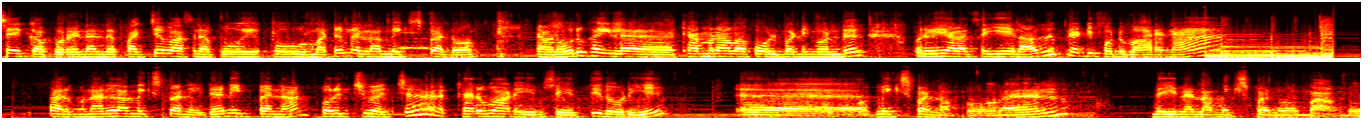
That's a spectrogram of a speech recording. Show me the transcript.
சேர்க்க போறேன். ஏன்னா இந்த பச்சை வாசனை போய் போகும் மட்டும் நல்லா மிக்ஸ் பண்ணுவோம். நான் ஒரு கையில கேமராவை ஹோல்ட் பண்ணி கொண்டு ஒரு வேலை செய்ய இயலாது பிரட்டி போட்டு வாரேனா. பாருங்க நல்லா மிக்ஸ் பண்ணிட்டேன். இப்ப நான் பொரிச்சு வச்ச கருவாடையும் சேர்த்து இதோடையே மிக்ஸ் பண்ண போறேன். இதை நல்லா மிக்ஸ் பண்ணுவோம். வாங்கோ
